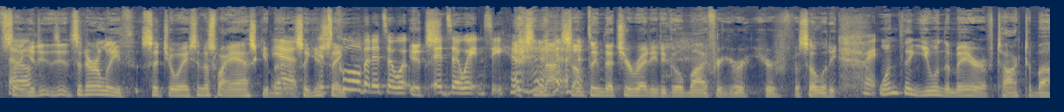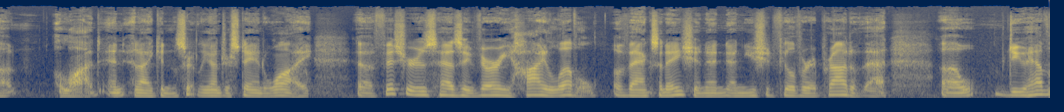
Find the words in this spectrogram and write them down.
So, so you, it's an early situation. That's why I ask you about yeah, it. So you're saying it's saying cool, but it's a it's, it's a wait and see. it's not something that you're ready to go buy for your your facility. Right. One thing you and the mayor have talked about a lot, and, and I can certainly understand why. Uh, Fishers has a very high level of vaccination, and, and you should feel very proud of that. Uh, do you have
